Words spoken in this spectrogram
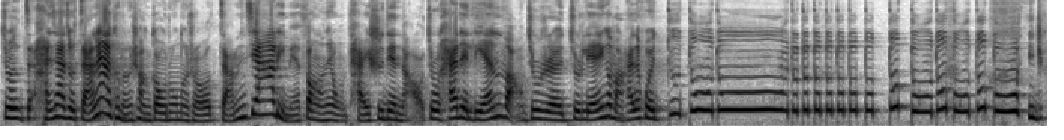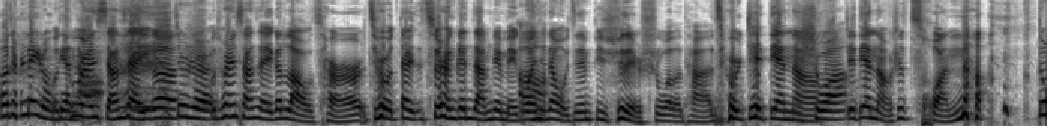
就是韩夏，就咱俩可能上高中的时候，咱们家里面放的那种台式电脑，就是还得联网，就是就是连一个网还得会嘟嘟嘟嘟嘟嘟嘟嘟嘟嘟嘟嘟嘟嘟嘟，你知道就是那种电脑。我突然想起来一个，就是我突然想起来一个老词儿，就是但虽然跟咱们这没关系，但我今天必须得说了它，就是这电脑，说这电脑是攒的。对，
